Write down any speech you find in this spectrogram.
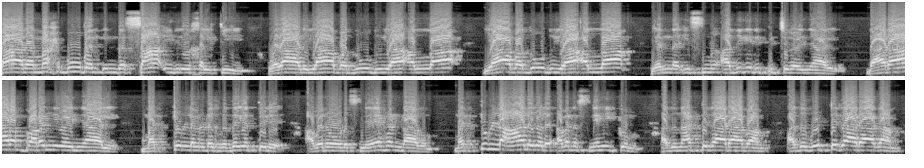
കാന മഹ്ബൂബൻ ഇൻ ദ ഖൽഖി ഒരാൾ യാ വദൂദു യാ അല്ലാ യാ വദൂദു യാ എന്ന ഇസ്മ അധികരിപ്പിച്ചു കഴിഞ്ഞാൽ ധാരാളം പറഞ്ഞു കഴിഞ്ഞാൽ മറ്റുള്ളവരുടെ ഹൃദയത്തിൽ അവനോട് സ്നേഹം ഉണ്ടാകും മറ്റുള്ള ആളുകൾ അവനെ സ്നേഹിക്കും. അത് നാട്ടുകാരാവാം അത് വീട്ടുകാരാകാം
